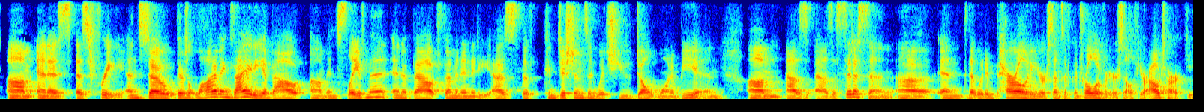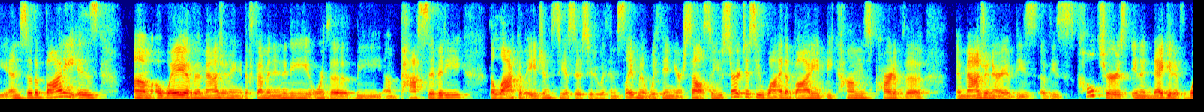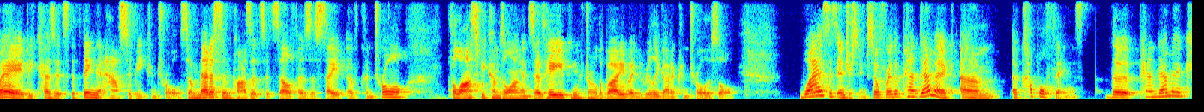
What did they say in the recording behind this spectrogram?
um, and as as free. And so there's a lot of anxiety about um, enslavement and about femininity as the conditions in which you don't want to be in um, as as a citizen, uh, and that would imperil your sense of control over yourself, your autarky. And so the body is um, a way of imagining the femininity or the the um, passivity the lack of agency associated with enslavement within yourself. So you start to see why the body becomes part of the imaginary of these of these cultures in a negative way because it's the thing that has to be controlled. So medicine posits itself as a site of control. Philosophy comes along and says hey you can control the body but you really got to control the soul. Why is this interesting? So for the pandemic um, a couple things the pandemic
